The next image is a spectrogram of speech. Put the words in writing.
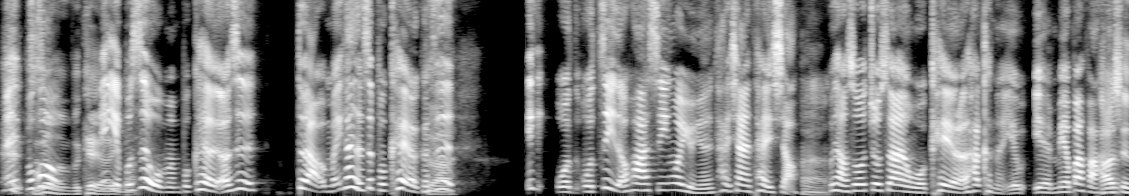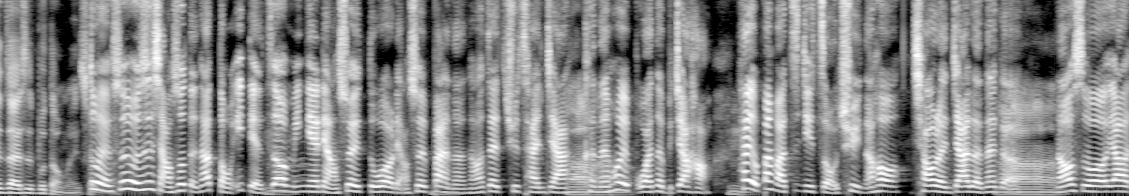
哎，不过 哎也不是我们不 care，而是对啊，我们一开始是不 care，可是一我我自己的话是因为圆圆太现在太小，嗯我，想说就算我 care 了，他可能也也没有办法他很现在是不懂没错，对，所以我是想说，等他懂一点之后，嗯明年两岁多了，两岁半了，然后再去参加，啊可能会玩的比较好。他有办法自己走去，然后敲人家的那个，啊然后说要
